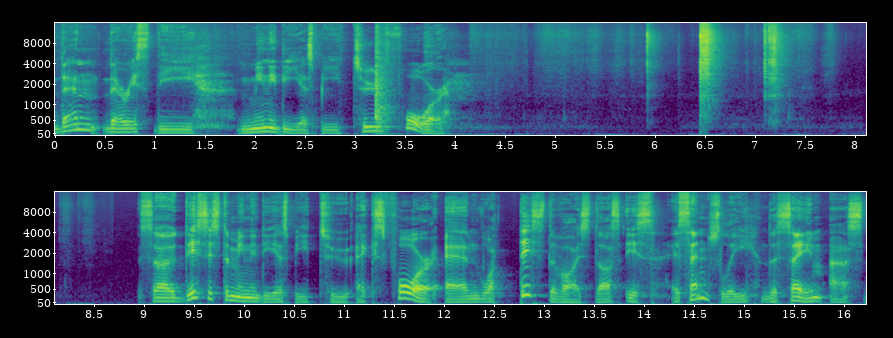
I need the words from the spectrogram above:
Then there is the Mini DSP 2.4. So this is the Mini DSP 2X4 and what this device does is essentially the same as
